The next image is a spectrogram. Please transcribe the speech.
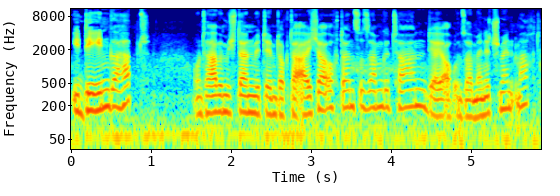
Ideen gehabt und habe mich dann mit dem Dr. Eicher auch dann zusammengetan, der ja auch unser Management macht.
